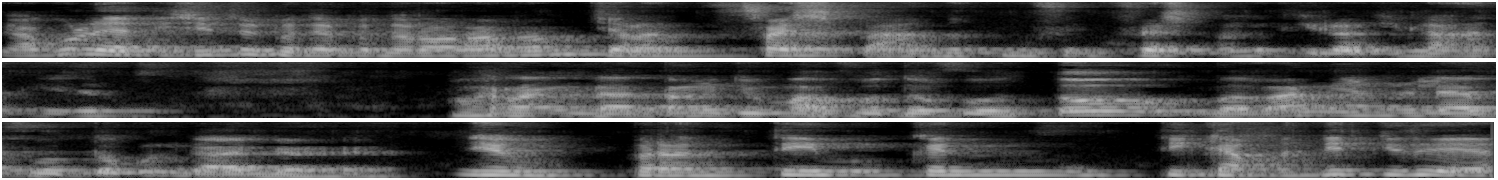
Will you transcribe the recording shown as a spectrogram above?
Aku lihat di situ benar-benar orang-orang jalan fast banget, moving fast banget, gila-gilaan gitu. orang datang cuma foto-foto bahkan yang lihat foto pun nggak ada ya Yang berhenti mungkin tiga menit gitu ya.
